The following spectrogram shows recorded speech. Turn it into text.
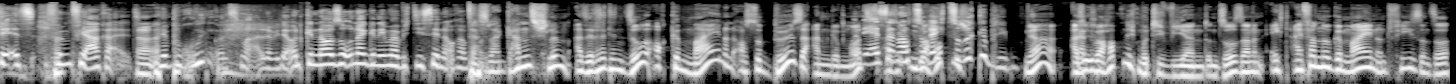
Der ist fünf Jahre alt. Wir beruhigen uns mal alle wieder. Und genauso unangenehm habe ich die Szene auch empfunden. Das war ganz schlimm. Also das hat ihn so auch gemein und auch so böse angemotzt. Und er ist dann also auch zu Recht überhaupt nicht- zurückgeblieben. Ja, also Ja. überhaupt nicht motivierend und so, sondern echt einfach nur gemein und fies und so.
